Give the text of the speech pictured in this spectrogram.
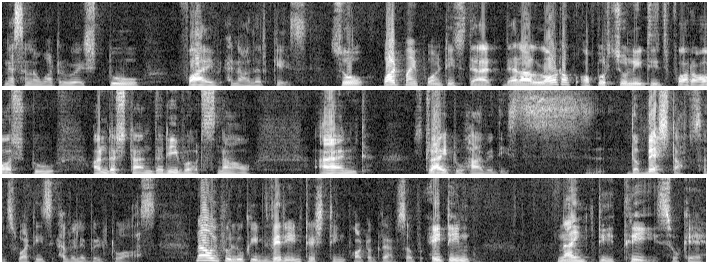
national waterways 2, 5 and other case. So, what my point is that there are a lot of opportunities for us to understand the rivers now and try to have this the best options what is available to us. Now, if you look at very interesting photographs of 1893, okay,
